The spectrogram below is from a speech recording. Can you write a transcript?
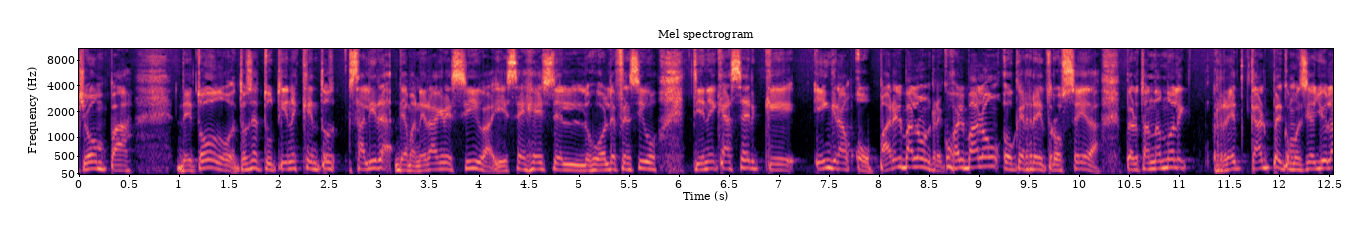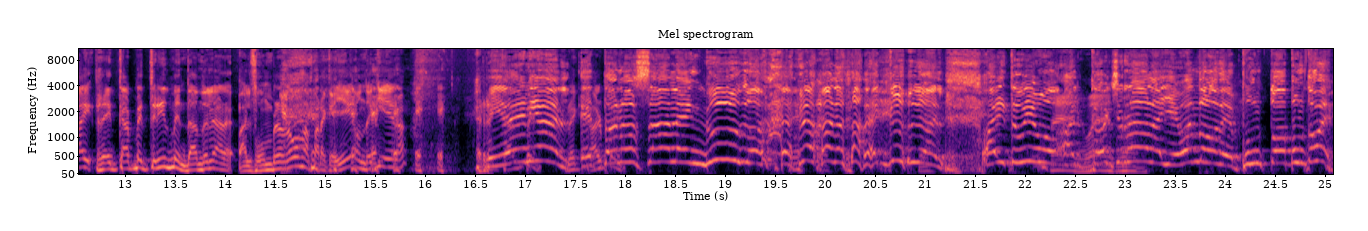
jumpa, de todo. Entonces tú tienes que entonces salir a- de manera agresiva y ese hedge del jugador defensivo tiene que hacer que Ingram o pare el balón, recoja el balón o que retroceda. Pero están dándole red carpet, como decía Yulai, red carpet treatment, dándole a- alfombra roja para que llegue donde quiera. Red Mi carpet, Daniel, red esto carpet. no sale en Google. no, no sale en Google. Ahí tuvimos Bueno, al bueno, coach bueno. Rala llevándolo de punto A punto B.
